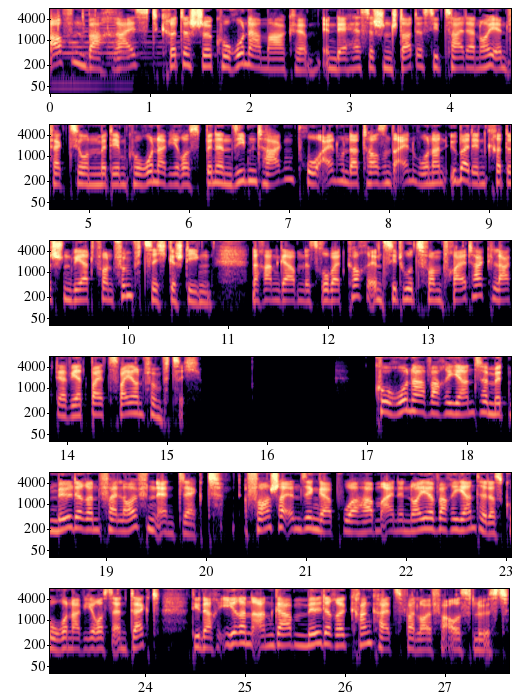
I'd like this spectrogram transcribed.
Offenbach reißt kritische Corona-Marke. In der hessischen Stadt ist die Zahl der Neuinfektionen mit dem Coronavirus binnen sieben Tagen pro 100.000 Einwohnern über den kritischen Wert von 50 gestiegen. Nach Angaben des Robert-Koch-Instituts vom Freitag lag der Wert bei 52. Corona-Variante mit milderen Verläufen entdeckt. Forscher in Singapur haben eine neue Variante des Coronavirus entdeckt, die nach ihren Angaben mildere Krankheitsverläufe auslöst.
